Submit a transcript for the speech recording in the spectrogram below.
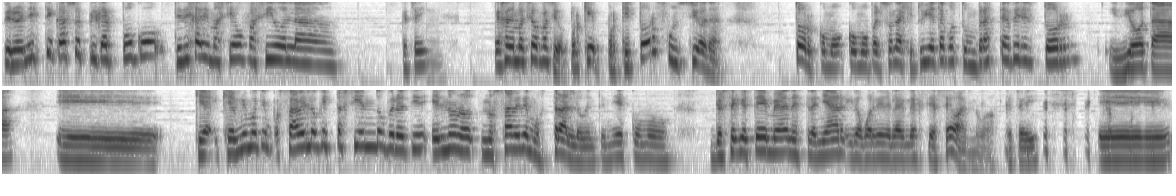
Pero en este caso, explicar poco te deja demasiado vacío en la. ¿Cachai? Mm. Deja demasiado vacío. ¿Por qué? Porque Thor funciona Thor como, como personaje, tú ya te acostumbraste a ver el Thor idiota, eh, que, al mismo tiempo sabe lo que está haciendo, pero él no, no sabe demostrarlo, ¿me entendí? Es como, yo sé que ustedes me van a extrañar y los guardianes de la galaxia se van ¿no? ¿cachai? eh,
